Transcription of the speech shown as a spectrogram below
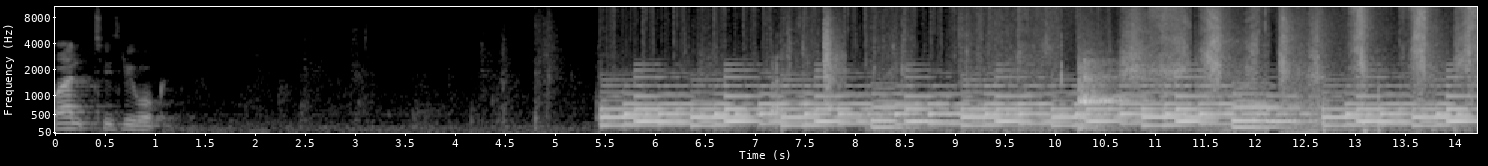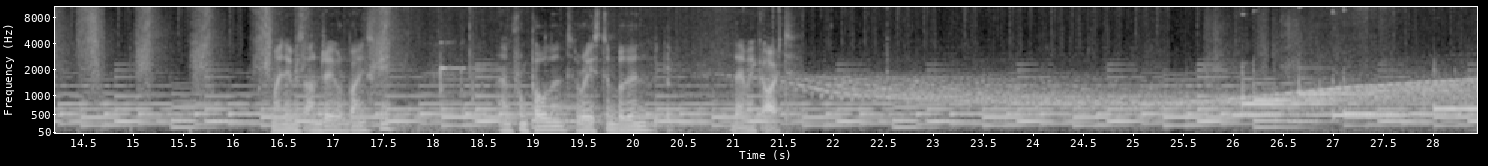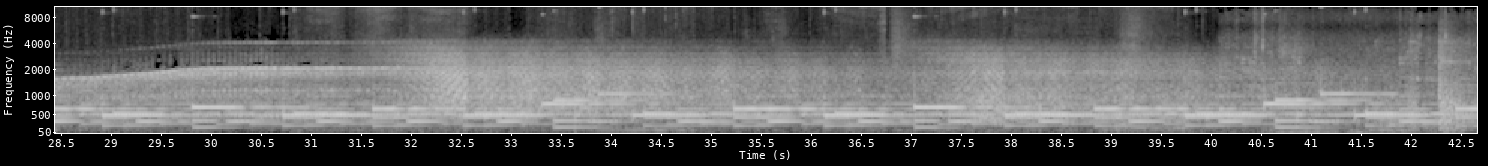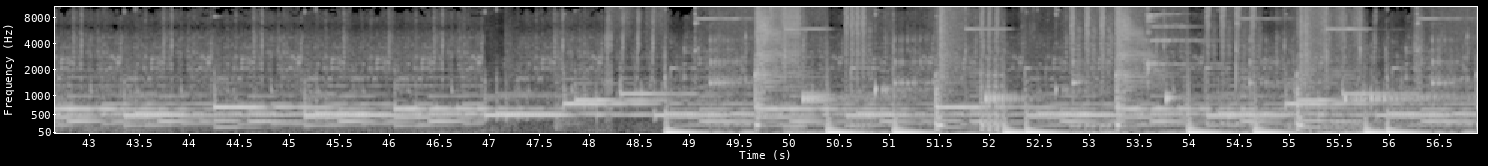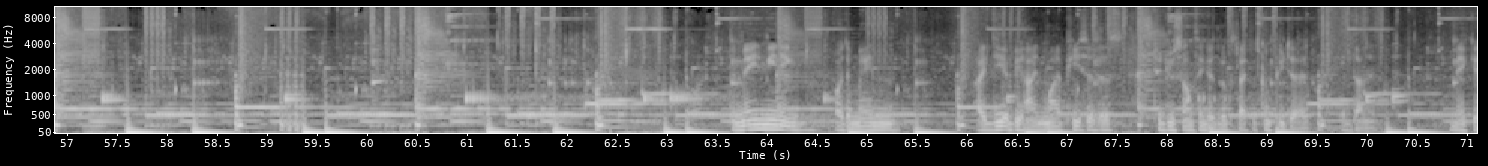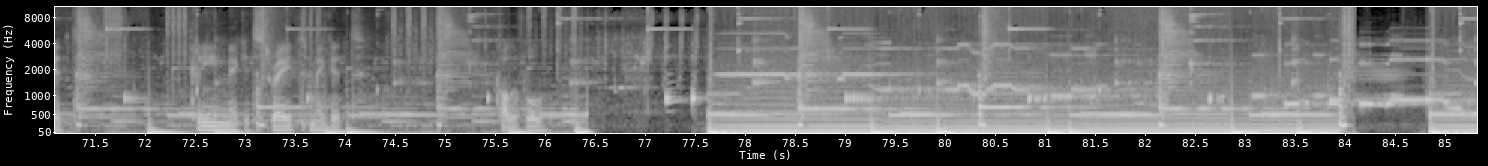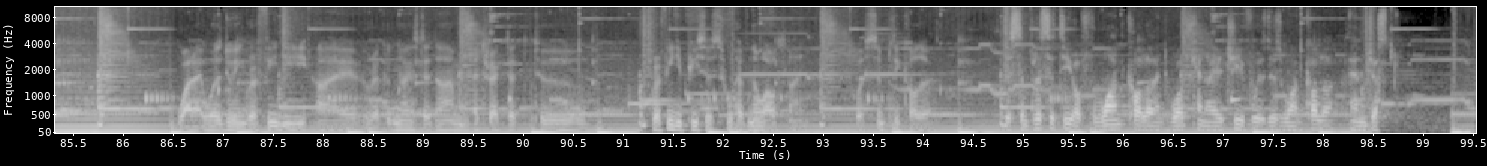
One, two, three, walk. My name is Andrzej Urbański. I'm from Poland, raised in Berlin, and I make art. The main meaning or the main idea behind my pieces is to do something that looks like a computer had, done it. Make it clean, make it straight, make it colorful. While I was doing graffiti, I recognized that I'm attracted to graffiti pieces who have no outline, simply color. the simplicity of one color and what can I achieve with this one color and just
